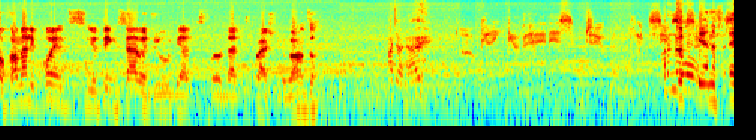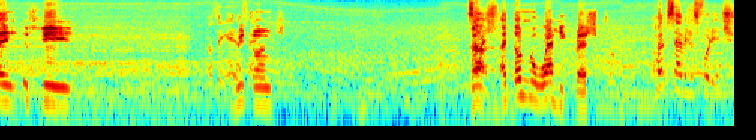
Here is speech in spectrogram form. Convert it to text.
Oh, how many points you think Savage will get for that crash with Gonzo? I don't know. Okay, gap ahead is 2.0. I don't know Could what- the NFA if he I think NFA. rejoined. Savage, Uh, I don't know where he crashed. I hope Savage has footage.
